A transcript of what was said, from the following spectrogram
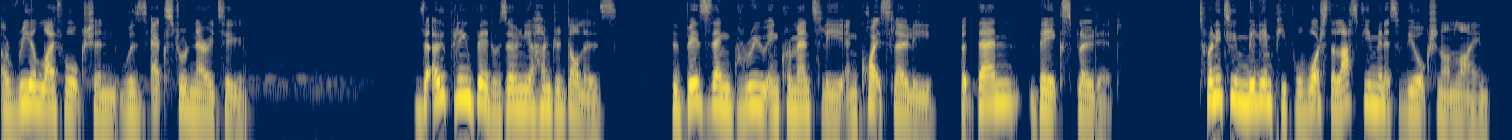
a real life auction, was extraordinary too. The opening bid was only $100. The bids then grew incrementally and quite slowly, but then they exploded. 22 million people watched the last few minutes of the auction online,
